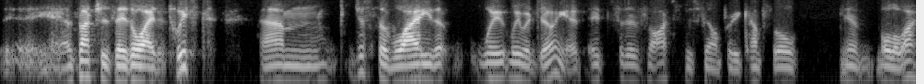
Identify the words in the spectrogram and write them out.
yeah, as much as there's always a twist, um, just the way that we we were doing it, it sort of I was feeling pretty comfortable, you know, all the way.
